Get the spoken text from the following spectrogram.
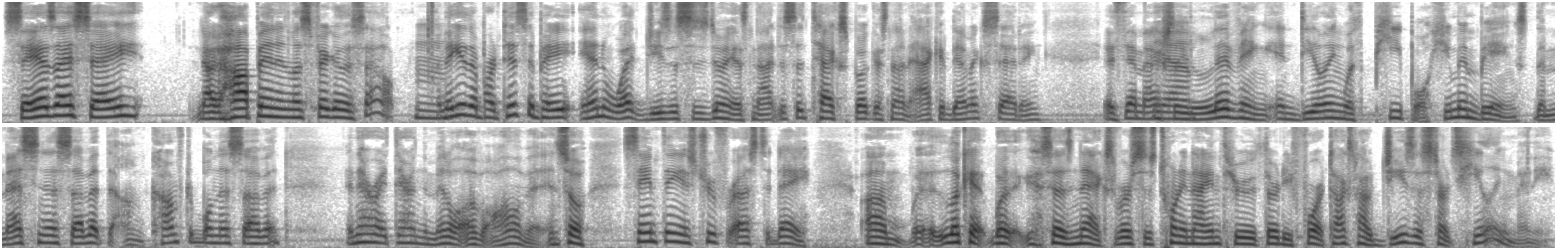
say as I say. Now hop in and let's figure this out. Hmm. And they get to participate in what Jesus is doing. It's not just a textbook. It's not an academic setting. It's them actually Yeah. living and dealing with people, human beings, the messiness of it, the uncomfortableness of it, and they're right there in the middle of all of it. And so, same thing is true for us today. Um, look at what it says next, verses 29 through 34. It talks about how Jesus starts healing many.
